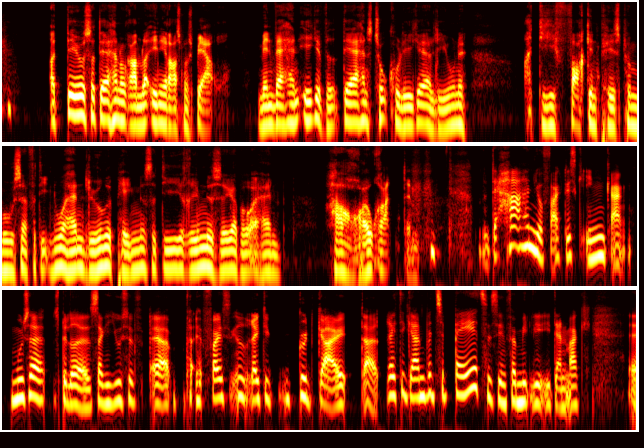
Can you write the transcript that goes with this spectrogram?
og det er jo så der, han ramler ind i Rasmus Bjerg. Men hvad han ikke ved, det er, at hans to kollegaer er levende. Og de er fucking pis på Musa, fordi nu er han løbet med pengene, så de er rimelig sikre på, at han har røvrendt dem. Men det har han jo faktisk ingen gang. Musa, spillet af Saki Youssef, er faktisk en rigtig good guy, der rigtig gerne vil tilbage til sin familie i Danmark. Uh,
